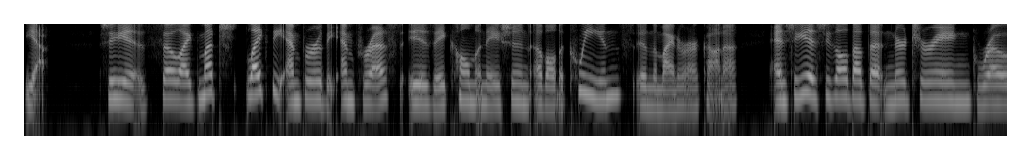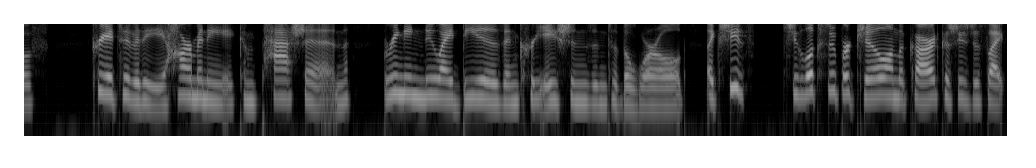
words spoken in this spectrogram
Yeah. She is. So, like, much like the Emperor, the Empress is a culmination of all the queens in the minor arcana. And she is. She's all about that nurturing, growth, creativity, harmony, compassion, bringing new ideas and creations into the world. Like, she's. She looks super chill on the card because she's just like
